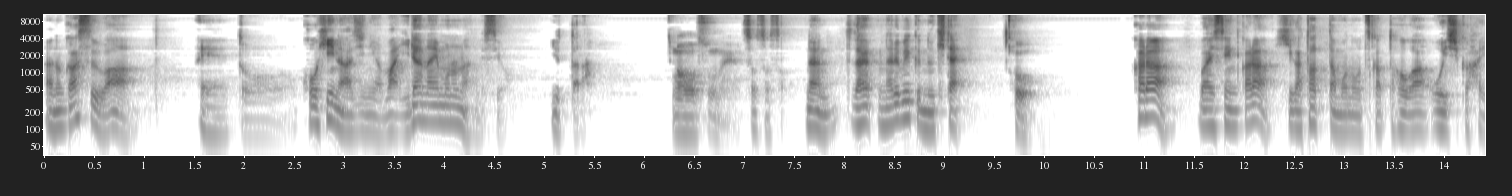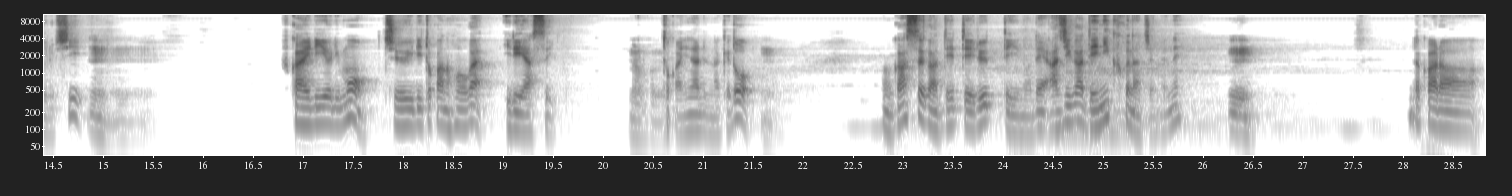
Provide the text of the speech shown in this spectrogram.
あのガスは、えっ、と、コーヒーの味にはまあいらないものなんですよ。言ったら。うん。ああ、そうなんや。そうそうそう。なだなるべく抜きたい。ほから、焙煎から日が経ったものを使った方が美味しく入るし、う。うんうん深入りよりも中入りとかの方が入れやすいうん。なるほど、ね。とかになるんだけど、うん。ガスが出てるっていうので味が出にくくなっちゃうんだよね。うん。だから、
